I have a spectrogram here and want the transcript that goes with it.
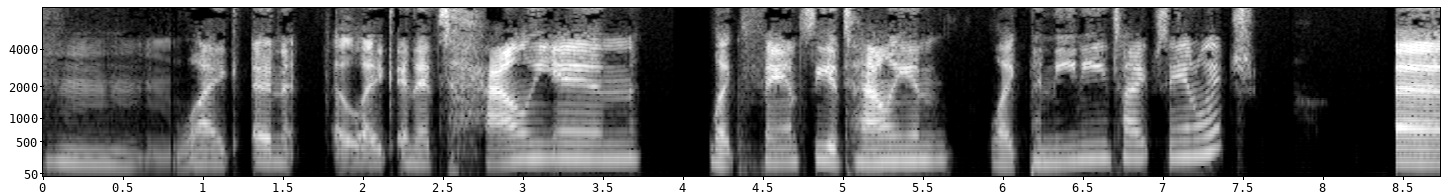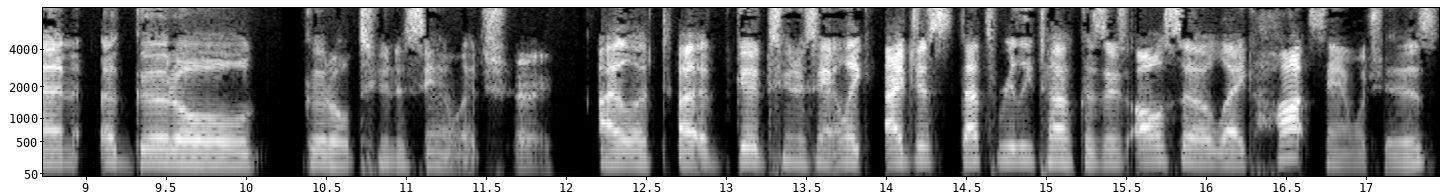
hmm, like an like an italian like fancy italian like panini type sandwich and a good old good old tuna sandwich Okay. I love a good tuna sandwich. Like I just that's really tough because there's also like hot sandwiches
